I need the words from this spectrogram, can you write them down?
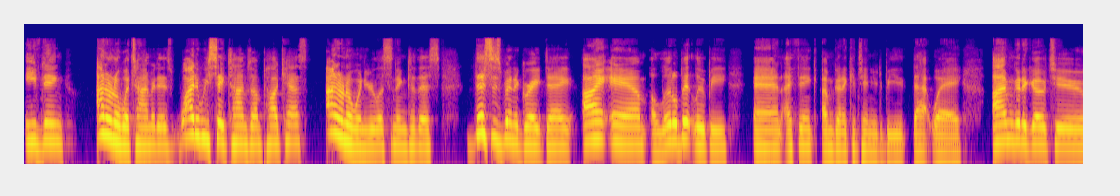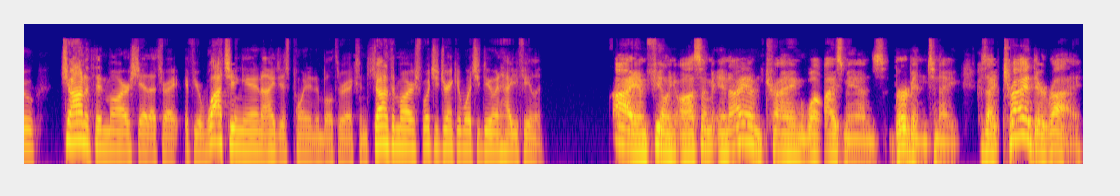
evening. I don't know what time it is. Why do we say times on podcasts? I don't know when you're listening to this. This has been a great day. I am a little bit loopy, and I think I'm going to continue to be that way. I'm going to go to Jonathan Marsh. Yeah, that's right. If you're watching in, I just pointed in both directions. Jonathan Marsh, what you drinking? What you doing? How you feeling? I am feeling awesome, and I am trying Wise Man's bourbon tonight because I tried their rye,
